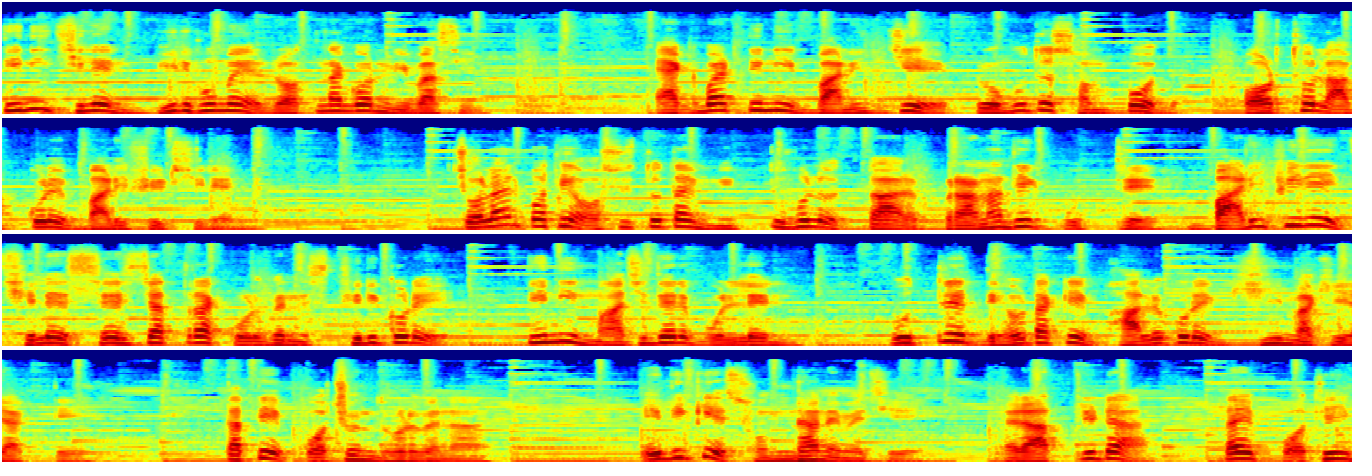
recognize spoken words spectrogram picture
তিনি ছিলেন বীরভূমের রত্নাগর নিবাসী। একবার তিনি বাণিজ্যে প্রভূত সম্পদ, অর্থ লাভ করে বাড়ি ফিরছিলেন। চলার পথে অসুস্থতায় মৃত্যু হলো তার প্রাণাধিক পুত্রের। বাড়ি ফিরে ছেলে শেষ যাত্রা করবেন স্থির করে তিনি মাঝিদের বললেন, পুত্রের দেহটাকে ভালো করে ঘি মাখিয়ে রাখতে। তাতে পচন ধরবে না। এদিকে সন্ধ্যা নেমেছে। রাত্রিটা তাই পথেই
